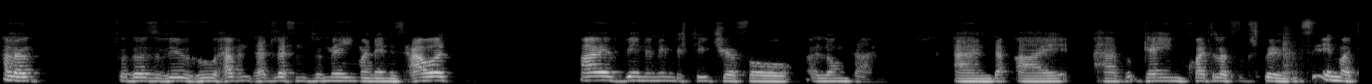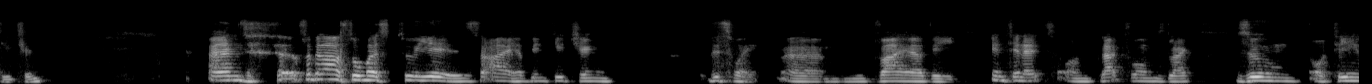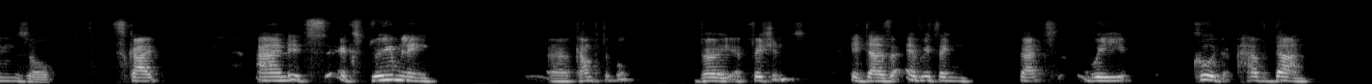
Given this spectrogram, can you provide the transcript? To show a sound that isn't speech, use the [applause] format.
Hello. For those of you who haven't had lessons with me, my name is Howard. I've been an English teacher for a long time and I have gained quite a lot of experience in my teaching. And for the last almost two years, I have been teaching this way um, via the internet on platforms like Zoom or Teams or Skype and it's extremely uh, comfortable, very efficient. It does everything that we could have done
